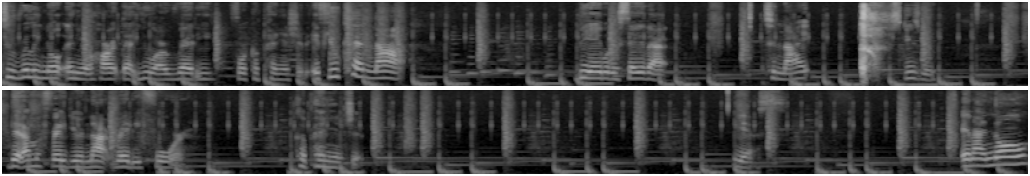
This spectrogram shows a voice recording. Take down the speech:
to really know in your heart that you are ready for companionship. If you cannot be able to say that tonight, excuse me, that I'm afraid you're not ready for companionship. Yes. And I know,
